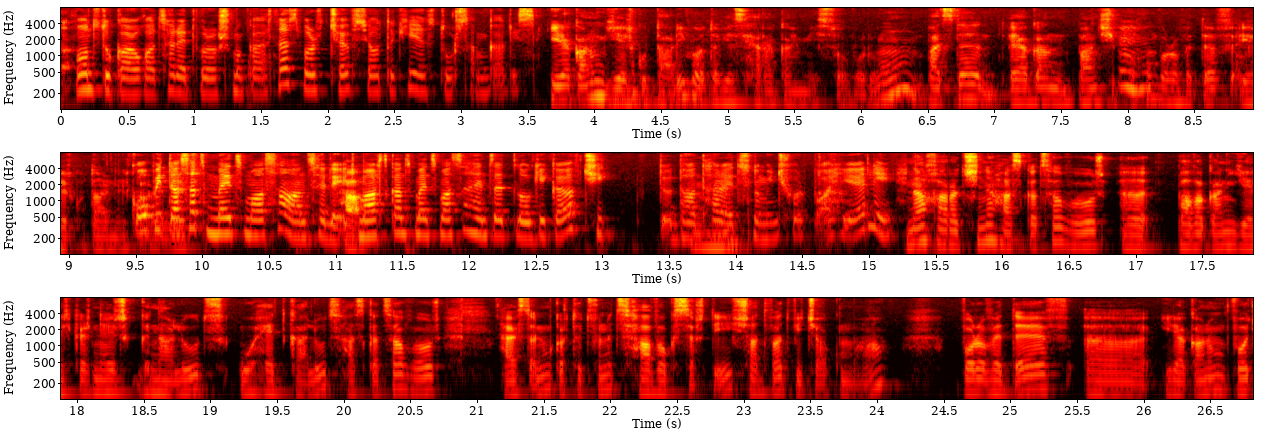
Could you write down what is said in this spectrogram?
հա։ ոնց դու կարողացար այդ որոշումը կայացնել, որ չէ, վсё տքի ես դուրս եմ գալիս։ Իրականում 2 տարի, որովհետև ես հերակայում էի սովորում, բայց դա էական բան չի փոխում, որովհետև 2 տարին էլ կարելի է։ Կոպիտ ասած մեծ մասը անցել է։ Այդ մարդկանց մեծ մասը հենց այդ լոգիկայով չի դադարեցնում ինչ որ պահի էլի։ Նախ առաջինը հասկացա, որ բավականին երկրներ գնալուց ու հետ գալուց հասկացա, որ Հայաստանում կրթությունը ցավոք սրտի շատ վատ վիճակում է, որովհետև իրականում ոչ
